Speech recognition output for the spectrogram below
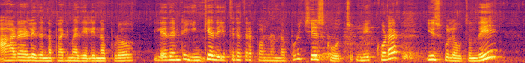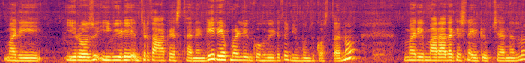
ఆడవాళ్ళు ఏదైనా పని మీద వెళ్ళినప్పుడు లేదంటే ఇంకేదో ఇతర ఇతర పనులు ఉన్నప్పుడు చేసుకోవచ్చు. మీకు కూడా యూస్ఫుల్ అవుతుంది. మరి ఈరోజు ఈ వీడియో ఇంతటితో ఆపేస్తానండి. రేపు మళ్ళీ ఇంకొక వీడియోతో మీ ముందుకు వస్తాను. మరి మా రాధాకృష్ణ యూట్యూబ్ ఛానల్లో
